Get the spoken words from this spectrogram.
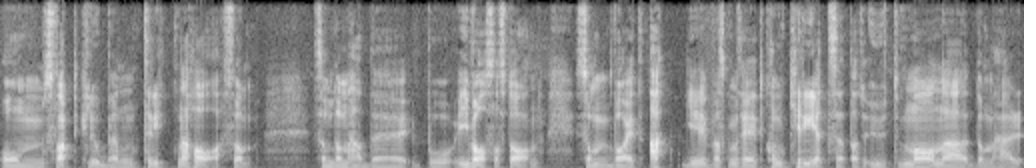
om svartklubben Trittnaha som som de hade på, i Vasastan. Som var ett, eh, vad ska man säga, ett konkret sätt att utmana de här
